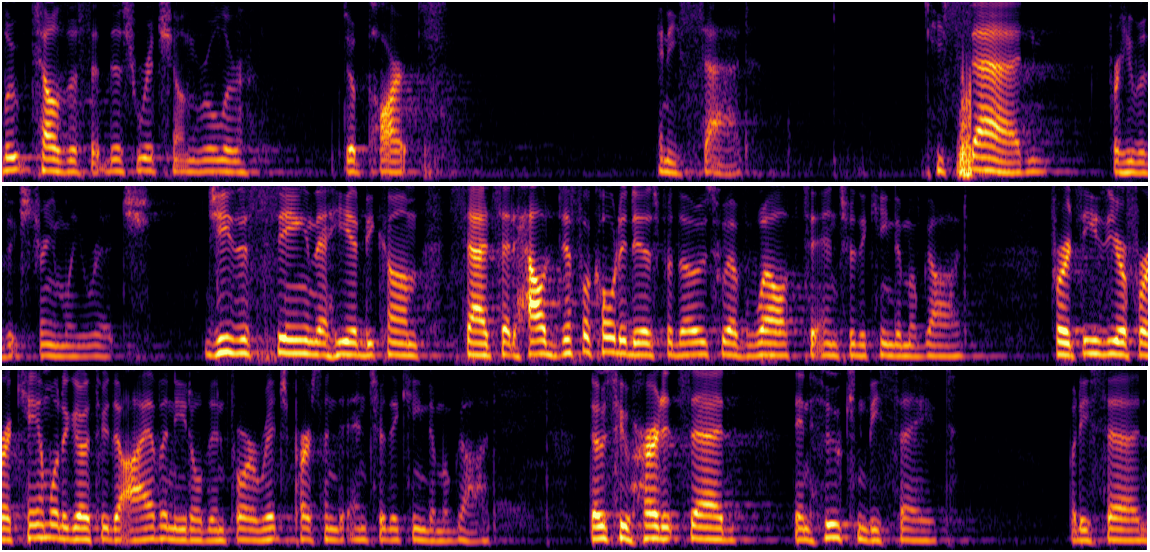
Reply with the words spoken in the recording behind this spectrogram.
Luke tells us that this rich young ruler departs and he's sad. He's sad for he was extremely rich. Jesus, seeing that he had become sad, said, How difficult it is for those who have wealth to enter the kingdom of God. For it's easier for a camel to go through the eye of a needle than for a rich person to enter the kingdom of God. Those who heard it said, Then who can be saved? But he said,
